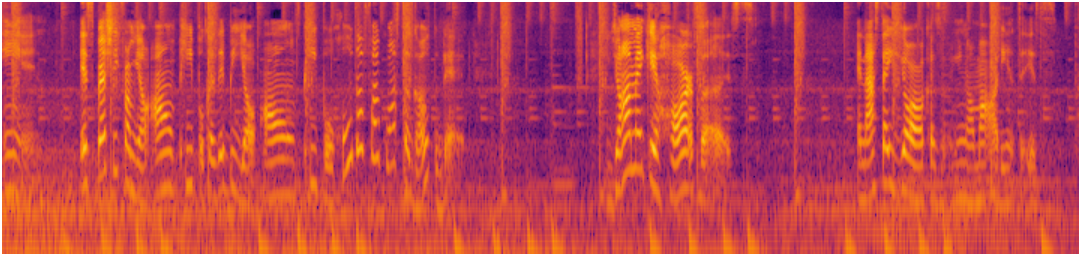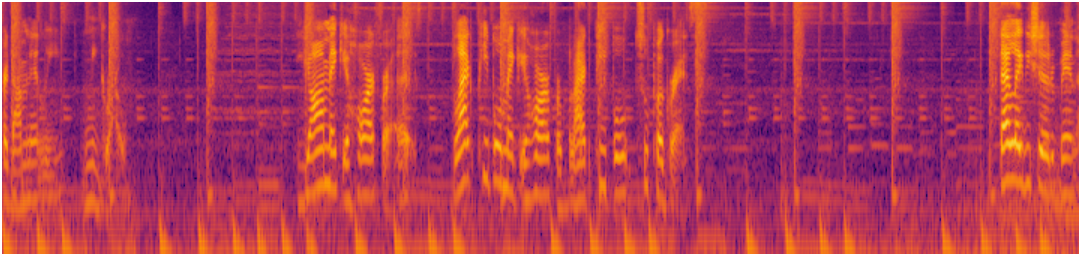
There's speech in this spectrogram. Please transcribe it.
ends especially from your own people because it be your own people. Who the fuck wants to go through that? Y'all make it hard for us. And i say y'all because you know my audience is predominantly negro. Y'all make it hard for us. Black people make it hard for black people to progress that lady should have been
